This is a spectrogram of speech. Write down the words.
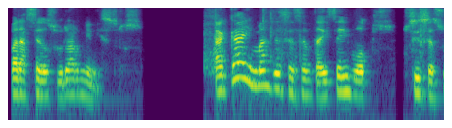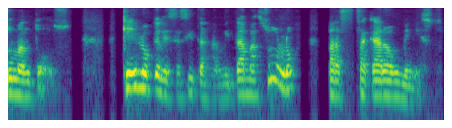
para censurar ministros. Acá hay más de 66 votos, si se suman todos. ¿Qué es lo que necesitas? La mitad más uno para sacar a un ministro.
